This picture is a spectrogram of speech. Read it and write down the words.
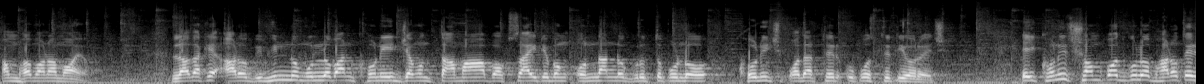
সম্ভাবনাময়। লাদাখে আরও বিভিন্ন মূল্যবান খনিজ যেমন তামা, বক্সাইট এবং অন্যান্য গুরুত্বপূর্ণ খনিজ পদার্থের উপস্থিতিও রয়েছে। এই খনিজ সম্পদগুলো ভারতের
